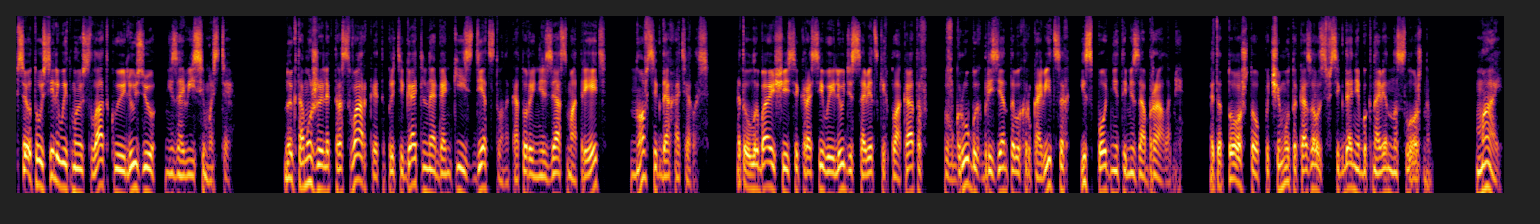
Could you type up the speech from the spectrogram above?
Все это усиливает мою сладкую иллюзию независимости. Ну и к тому же электросварка — это притягательные огоньки из детства, на которые нельзя смотреть, но всегда хотелось. Это улыбающиеся красивые люди с советских плакатов в грубых брезентовых рукавицах и с поднятыми забралами. Это то, что почему-то казалось всегда необыкновенно сложным. Май,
